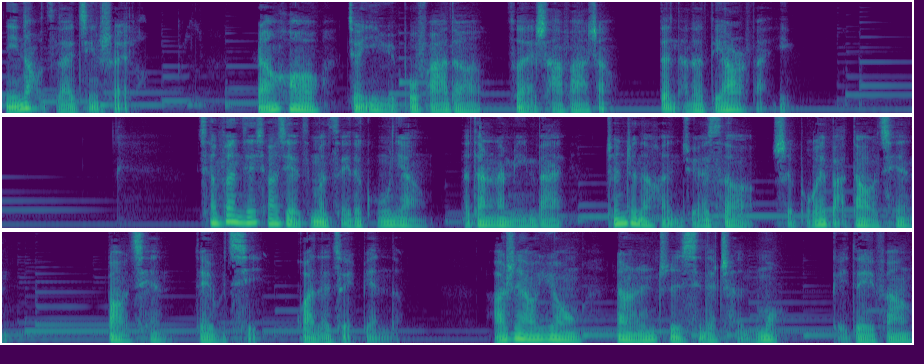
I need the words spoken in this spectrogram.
你脑子在进水了！”然后就一语不发的坐在沙发上等他的第二反应。像范杰小姐这么贼的姑娘，她当然明白。真正的狠角色是不会把道歉、抱歉、对不起挂在嘴边的，而是要用让人窒息的沉默给对方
